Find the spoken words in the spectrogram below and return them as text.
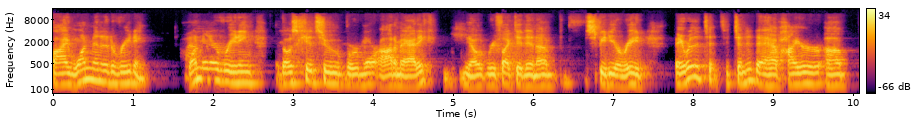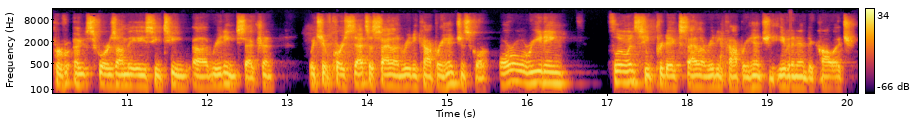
by one minute of reading. Wow. One minute of reading, those kids who were more automatic, you know, reflected in a speedier read, they were the t- tended to have higher uh, per, uh, scores on the ACT uh, reading section, which of course that's a silent reading comprehension score. Oral reading fluency predicts silent reading comprehension even into college.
